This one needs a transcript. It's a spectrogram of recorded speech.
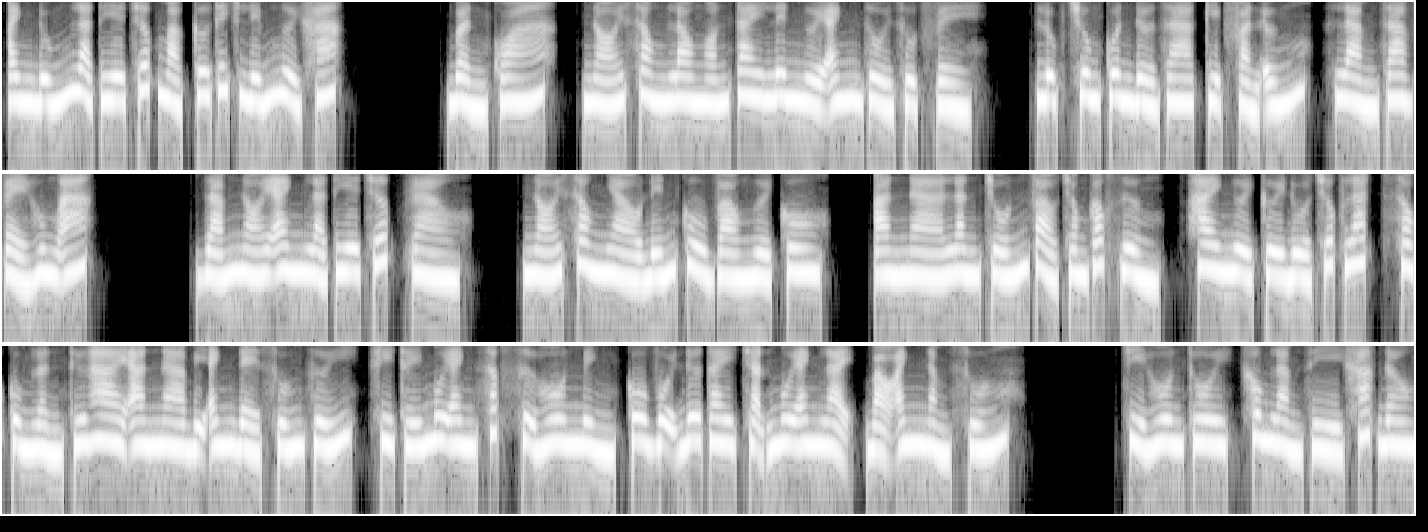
Anh đúng là tia chớp mà cứ thích liếm người khác. Bẩn quá, nói xong lau ngón tay lên người anh rồi rụt về. Lục trung quân đờ ra kịp phản ứng, làm ra vẻ hung ác. Dám nói anh là tia chớp gào. Nói xong nhào đến cù vào người cô. Anna lăn trốn vào trong góc giường, hai người cười đùa chốc lát, sau cùng lần thứ hai Anna bị anh đè xuống dưới, khi thấy môi anh sắp sửa hôn mình, cô vội đưa tay chặn môi anh lại, bảo anh nằm xuống. Chỉ hôn thôi, không làm gì khác đâu.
